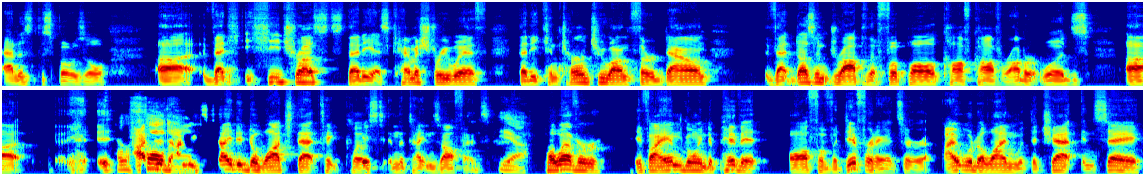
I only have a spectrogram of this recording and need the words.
at his disposal uh, that he, trusts, that he has chemistry with, that he can turn to on third down, that doesn't drop the football. Cough, cough, Robert Woods. Uh, it, I'm, I'm excited to watch that take place in the Titans offense. Yeah. However, if I am going to pivot off of a different answer, I would align with the chat and say,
